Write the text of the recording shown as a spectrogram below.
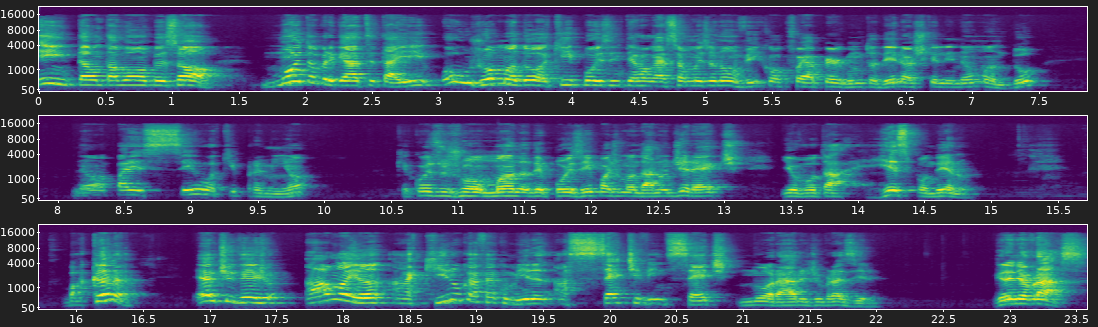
Então tá bom, pessoal. Muito obrigado você tá aí. O João mandou aqui, pôs interrogação, mas eu não vi qual foi a pergunta dele. Eu acho que ele não mandou. Não apareceu aqui para mim, ó. Que coisa o João manda depois aí, pode mandar no direct e eu vou estar tá respondendo. Bacana? Eu te vejo amanhã aqui no Café com Milhas, às 7h27, no horário de Brasília. Grande abraço!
